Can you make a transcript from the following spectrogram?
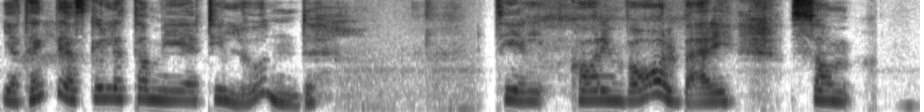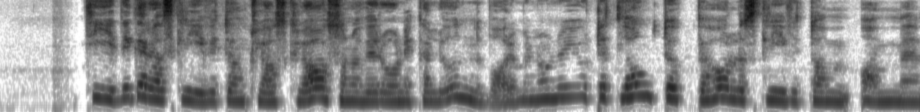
Jag tänkte jag skulle ta med er till Lund till Karin Wahlberg som tidigare har skrivit om Claes Claesson och Veronica Lundborg, men hon har gjort ett långt uppehåll och skrivit om, om eh,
